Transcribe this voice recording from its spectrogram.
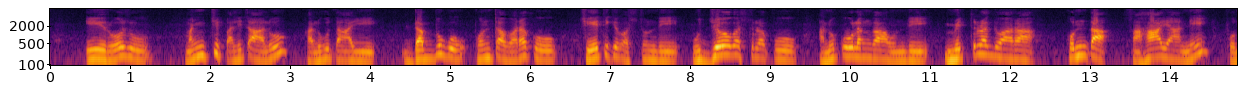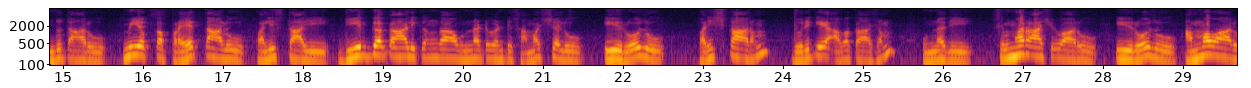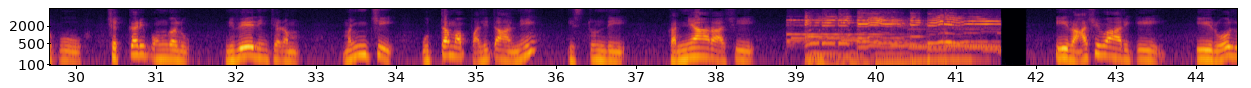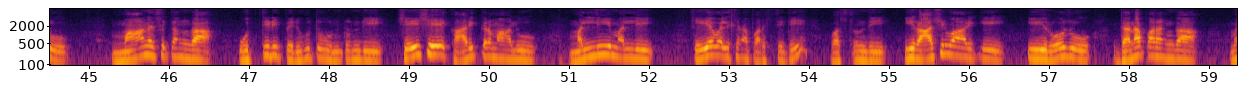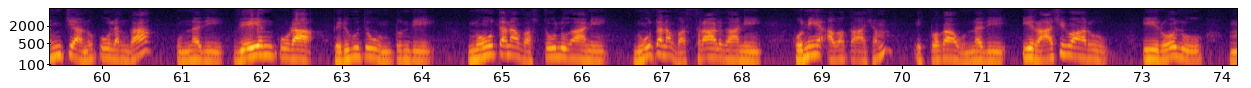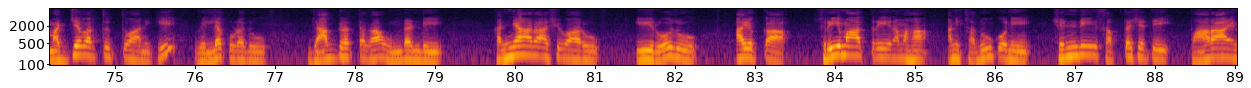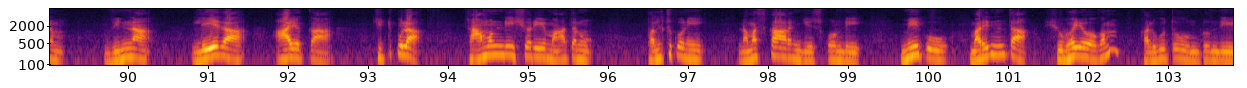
ఈరోజు మంచి ఫలితాలు కలుగుతాయి. డబ్బుకు కొంతవరకు చేతికి వస్తుంది. ఉద్యోగస్తులకు అనుకూలంగా ఉంది. మిత్రుల ద్వారా కొంత సహాయాన్ని పొందుతారు. మీ యొక్క ప్రయత్నాలు ఫలిస్తాయి. దీర్ఘకాలికంగా ఉన్నటువంటి సమస్యలు ఈరోజు పరిష్కారం దొరికే అవకాశం ఉన్నది. సింహరాశి వారు ఈరోజు అమ్మవారుకు చక్కెర పొంగలు నివేదించడం మంచి ఉత్తమ ఫలితాన్ని ఇస్తుంది. కన్యారాశి ఈ రాశి వారికి ఈరోజు మానసికంగా ఒత్తిడి పెరుగుతూ ఉంటుంది. చేసే కార్యక్రమాలు మళ్ళీ మళ్ళీ చేయవలసిన పరిస్థితి వస్తుంది. ఈ రాశి వారికి ఈరోజు ధనపరంగా మంచి అనుకూలంగా ఉన్నది. వ్యయం కూడా పెరుగుతూ ఉంటుంది. నూతన వస్తువులు కానీ నూతన వస్త్రాలు కానీ కొనే అవకాశం ఎక్కువగా ఉన్నది. ఈ రాశివారు ఈరోజు మధ్యవర్తిత్వానికి వెళ్ళకూడదు. జాగ్రత్తగా ఉండండి. కన్యారాశి వారు ఈరోజు ఆ యొక్క శ్రీమాత్రే నమ అని చదువుకొని చండీ సప్తశతి పారాయణం విన్న లేదా ఆ యొక్క చిటుకుల చాముండీశ్వరి మాతను తలుచుకొని నమస్కారం చేసుకోండి. మీకు మరింత శుభయోగం కలుగుతూ ఉంటుంది.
